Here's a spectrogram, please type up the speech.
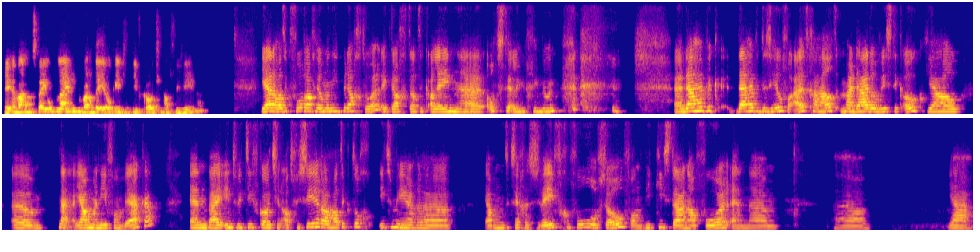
Hey, en waarom twee opleidingen? Waarom deed je ook intuïtief coaching adviseren? Ja, dat had ik vooraf helemaal niet bedacht hoor. Ik dacht dat ik alleen opstellingen ging doen. En daar, heb ik, daar heb ik dus heel veel uitgehaald. Maar daardoor wist ik ook jouw um, nou ja, jouw manier van werken. En bij intuïtief coachen en adviseren had ik toch iets meer, uh, ja, wat moet ik zeggen, zweefgevoel of zo. Van wie kiest daar nou voor? En um, uh, ja,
